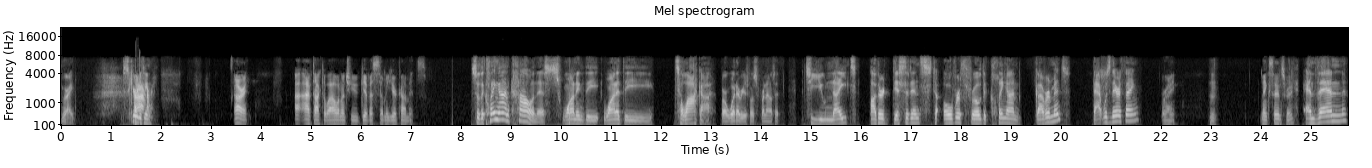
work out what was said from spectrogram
Right. Security team. All right. All right. I, I've talked a while. Why don't you give us some of your comments? So the Klingon colonists wanting the wanted the Talaka or whatever you're supposed to pronounce it to unite other dissidents to overthrow the Klingon government. That was their thing. Right. Hmm. Makes sense, right? And then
